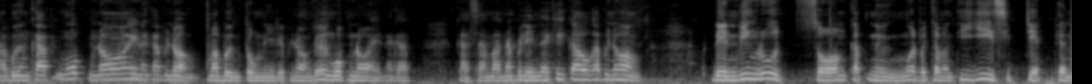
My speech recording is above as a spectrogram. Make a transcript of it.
มาเบิ่งครับงบน้อยนะครับพี่น้อง มาเบิ่งตรงนี้เด้อพี่น้องเด้องบน้อยนะครับก็สามารถนำไปเล่นได้คือเก่าครับพี่น้อง เด่นวิ่งรูด 2 กับ 1 งวดประจำวันที่ 27 เดือน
